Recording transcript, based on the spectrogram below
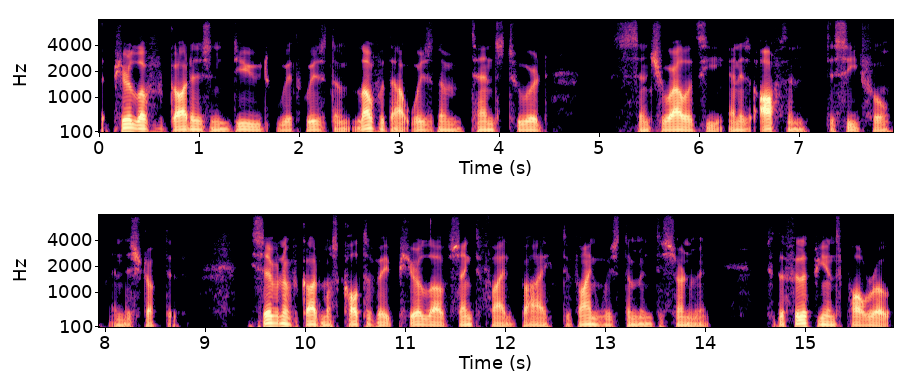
The pure love of God is endued with wisdom. Love without wisdom tends toward sensuality and is often deceitful and destructive. A servant of God must cultivate pure love sanctified by divine wisdom and discernment. To the Philippians, Paul wrote,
